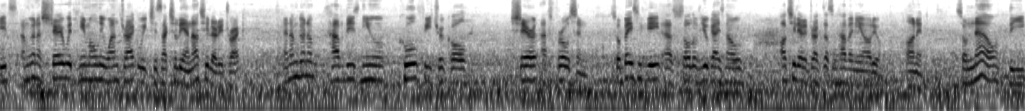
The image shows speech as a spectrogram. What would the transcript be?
is I'm gonna share with him only one track, which is actually an auxiliary track, and I'm gonna have this new cool feature called Share as Frozen. So basically, as all of you guys know, auxiliary track doesn't have any audio on it. So now the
